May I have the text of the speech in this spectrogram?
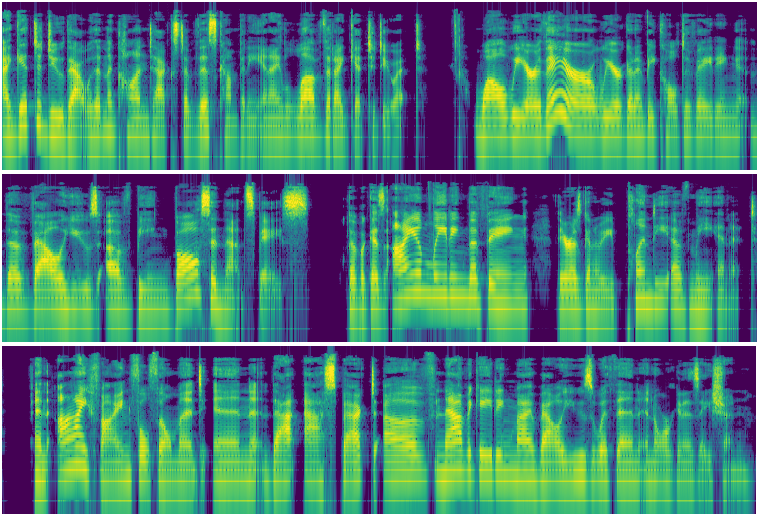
I get to do that within the context of this company, and I love that I get to do it. While we are there, we are going to be cultivating the values of being boss in that space. But because I am leading the thing, there is going to be plenty of me in it. And I find fulfillment in that aspect of navigating my values within an organization.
